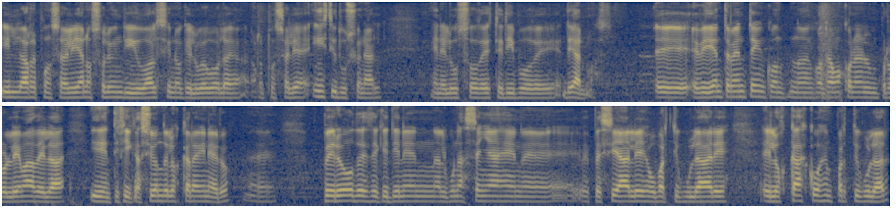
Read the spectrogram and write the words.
y la responsabilidad no solo individual, sino que luego la responsabilidad institucional en el uso de este tipo de, armas. Eh, evidentemente nos encontramos con el problema de la identificación de los carabineros, eh, pero desde que tienen algunas señas eh, especiales o particulares, en los cascos en particular,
